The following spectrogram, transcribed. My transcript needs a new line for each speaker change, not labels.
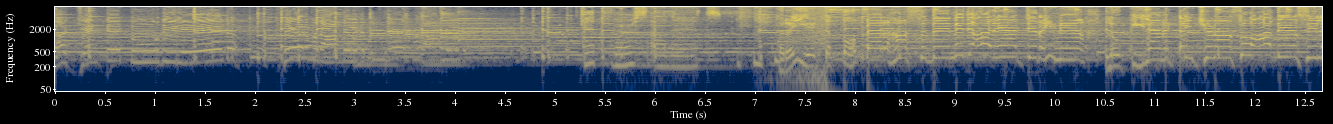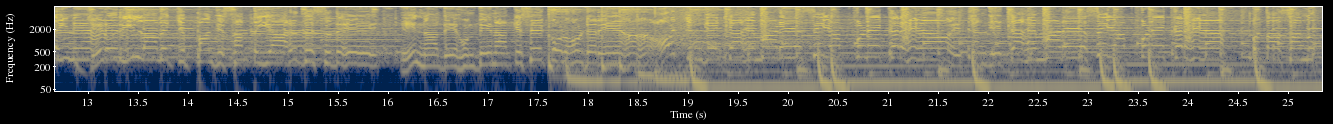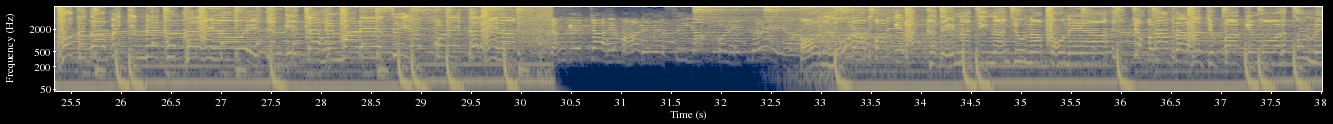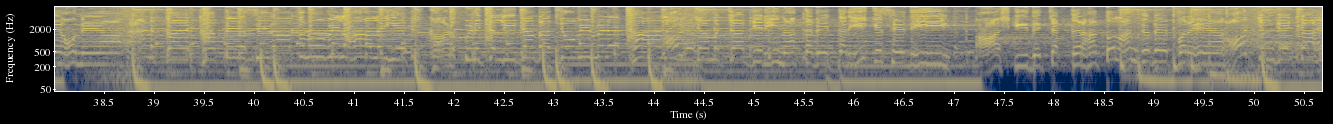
ਲਓ ਜੈਂਟੇ ਟੂਰ ਦੀ ਰੇਡ। ਫੇਰ ਮੈਦਾਨ ਦੇ ਵਿੱਚ ਫੇਰ ਮੈਦਾਨ ਦੇ ਵਿੱਚ।
Get verse on it.
ਰਹੀਏ ਚੱਤੋ ਪੈਰ ਹੱਸਦੇ ਨਜ਼ਾਰਿਆਂ 'ਚ ਰਹਿੰਦੇ ਆ। ਲੋਕੀ ਲੈਣ ਟੈਨਸ਼ਨਾਂ ਸਵਾਦ ਅਸੀਂ ਲੈਨੇ ਆ। ਜਿਹੜੇ ਰੀਲਾਂ ਵਿੱਚ 5-7 ਯਾਰ ਦਿਸਦੇ ਇਹਨਾਂ ਦੇ ਹੁੰਦੇ ਨਾ ਕਿਸੇ ਕੋਲੋਂ ਡਰੇ ਆ। ਓ ਲੋਰਾ ਪਾ ਕੇ ਰੱਖਦੇ ਨਾ ਜੀਨਾ ਜੂਨਾ ਪਾਉਨੇ ਆ। ਚੱਪਲਾਂ ਪੈਰਾਂ 'ਚ ਪਾ ਕੇ ਮੌਲ ਘੁੰਮੇ ਆਉਨੇ ਆ। ਐਨਕਾਂ ਅੱਖਾਂ ਤੇ ਅਸੀਂ ਰਾਤ ਨੂੰ ਵੀ ਲਾ ਲਈਏ। ਖਾਣ ਪੀਣ ਚੱਲੀ ਜਾਂਦਾ ਜੋ ਵੀ ਮਿਲੇ ਖਾ ਲਈਏ। ਚਮਚਾ ਗਿਰੀ ਨਾ ਕਦੇ ਕਰੀ ਕਿਸੇ ਦੀ। ਆਸ਼ਕੀ ਦੇ ਚੱਕਰਾਂ ਤੋਂ ਲੰਘਦੇ ਪਰੇ ਆ। ਓ ਚੰਗੇ ਚਾਹੇ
